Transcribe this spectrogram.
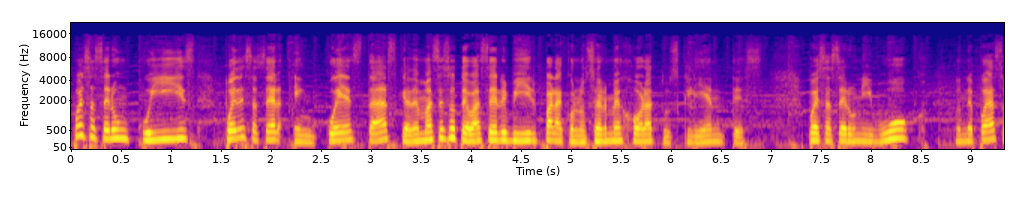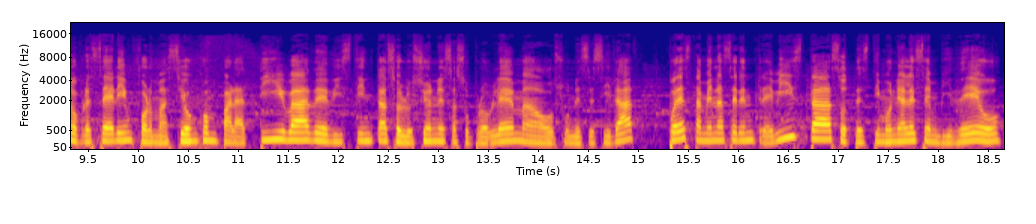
puedes hacer un quiz, puedes hacer encuestas, que además eso te va a servir para conocer mejor a tus clientes. Puedes hacer un ebook donde puedas ofrecer información comparativa de distintas soluciones a su problema o su necesidad. Puedes también hacer entrevistas o testimoniales en video.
